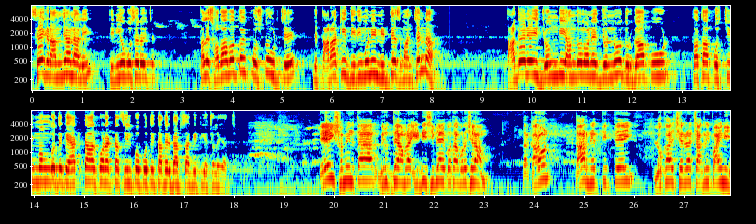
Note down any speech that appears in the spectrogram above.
শেখ রামজান আলী, তিনিও বসে রয়েছেন। তাহলে স্বভাবতই প্রশ্ন উঠছে যে তারা কি দিদিমণির নির্দেশ মানছেন না? তাদের এই জঙ্গি আন্দোলনের জন্য দুর্গাপুর তথা পশ্চিমবঙ্গ থেকে একটার পর একটা শিল্পপতি তাদের ব্যবসা গিটিয়ে চলে যাচ্ছে। এই সমীনতার বিরুদ্ধে আমরা ইডি সিবিআই কথা বলেছিলাম। তার কারণ, তার নেতৃত্বেই লোকাল ছেলেরা চাকরি পায়নি।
